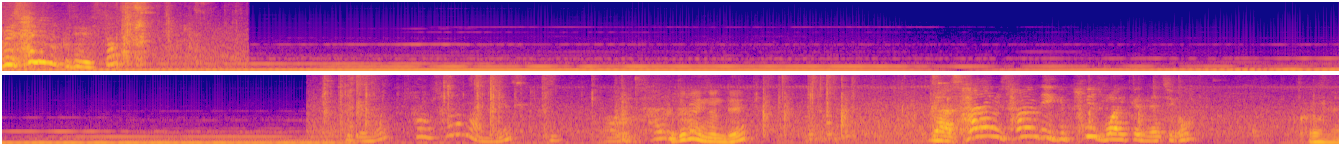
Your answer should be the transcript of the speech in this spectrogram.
왜 살림이 그대로 있어? 그대로 있는데? 야, 사람이 사는데 이게 풀이 들어와 있겠네, 지금? 그러네.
